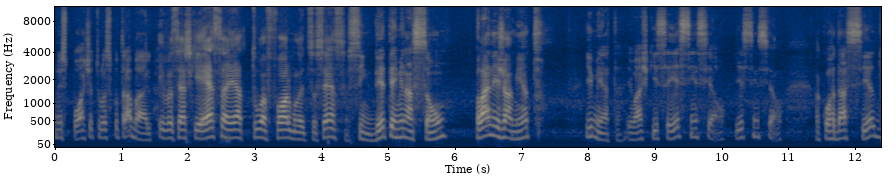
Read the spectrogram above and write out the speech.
no esporte e trouxe para o trabalho. E você acha que essa é a tua fórmula de sucesso? Sim, determinação, planejamento e meta. Eu acho que isso é essencial, essencial. Acordar cedo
